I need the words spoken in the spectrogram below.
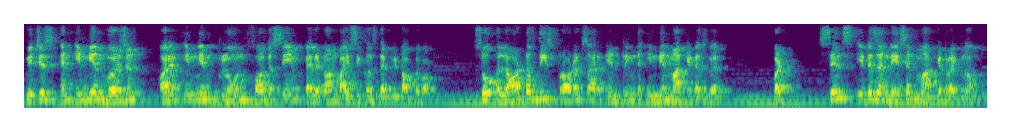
which is an Indian version or an Indian clone for the same Peloton bicycles that we talked about. So a lot of these products are entering the Indian market as well. But since it is a nascent market right now,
